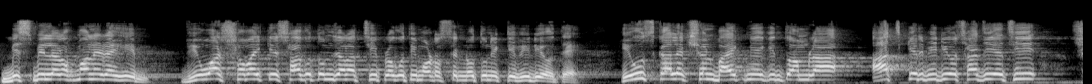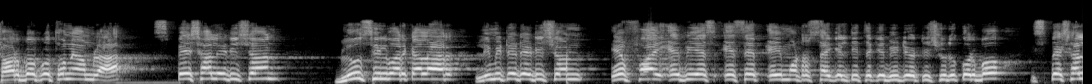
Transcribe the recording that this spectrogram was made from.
বিসমিল্লা রহমান রহিম। ভিউয়ার সবাইকে স্বাগতম জানাচ্ছি প্রগতি মোটরসের নতুন একটি ভিডিওতে। হিউজ কালেকশন বাইক নিয়ে কিন্তু আমরা আজকের ভিডিও সাজিয়েছি। সর্বপ্রথমে আমরা special edition blue silver colour limited edition F FI ABS SF এই মোটরসাইকেলটি থেকে ভিডিওটি শুরু করব। স্পেশাল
